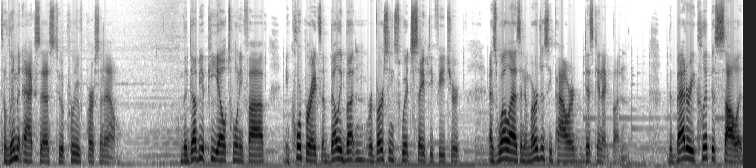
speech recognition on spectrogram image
to limit access to approved personnel. The WPL25 incorporates a belly button reversing switch safety feature as well as an emergency powered disconnect button. The battery clip is solid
